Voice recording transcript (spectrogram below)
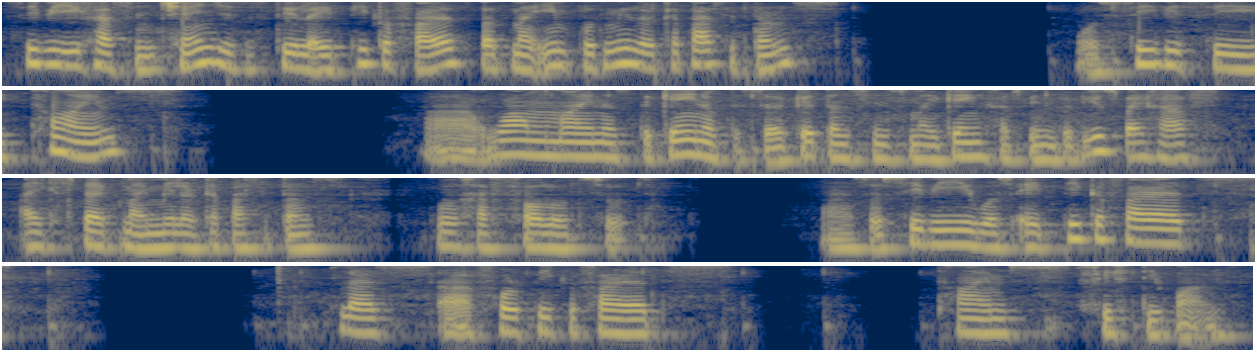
CBE hasn't changed, it's still 8 picofarads, but my input Miller capacitance was CBC times uh, 1 minus the gain of the circuit, and since my gain has been reduced by half, I expect my Miller capacitance will have followed suit. Uh, so CBE was 8 picofarads plus, uh, 4 picofarads times 51,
